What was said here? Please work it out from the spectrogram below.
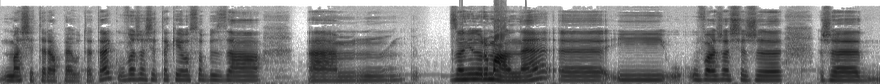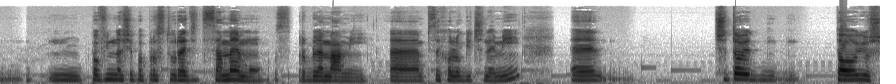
ma się terapeutę, tak? Uważa się takie osoby za um, za nienormalne e, i uważa się, że, że mm, powinno się po prostu radzić samemu z problemami e, psychologicznymi. E, czy to to już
